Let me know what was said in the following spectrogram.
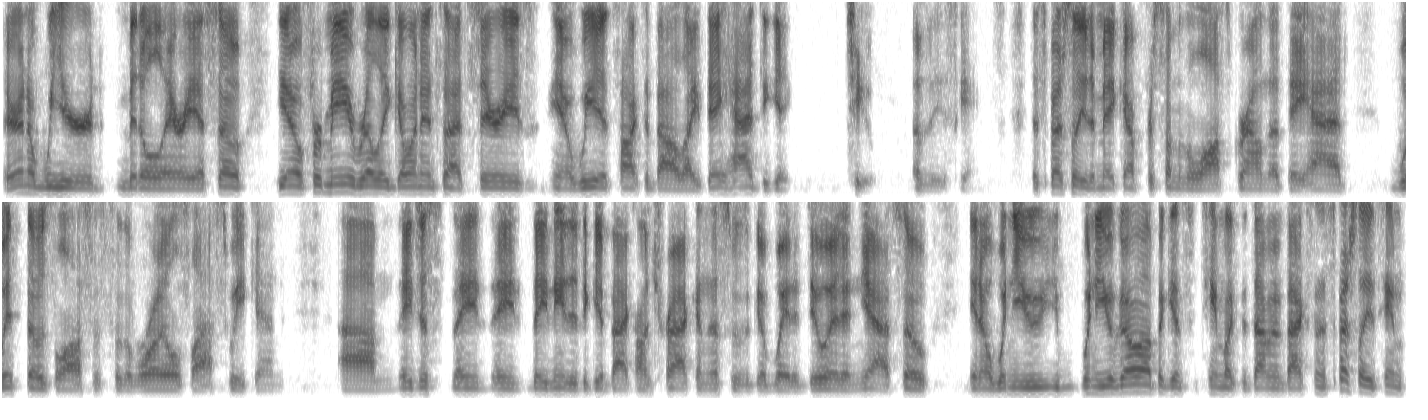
They're in a weird middle area. So, you know, for me, really going into that series, you know, we had talked about like they had to get two of these games, especially to make up for some of the lost ground that they had with those losses to the Royals last weekend. Um, they just they they they needed to get back on track, and this was a good way to do it. And yeah, so you know when you when you go up against a team like the Diamondbacks, and especially a team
